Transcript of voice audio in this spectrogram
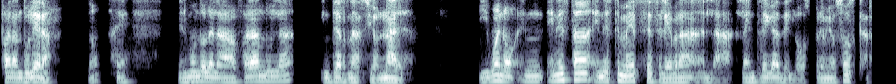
farandulera, ¿no? Del mundo de la farándula internacional. Y bueno, en, en esta, en este mes se celebra la, la entrega de los premios Oscar.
